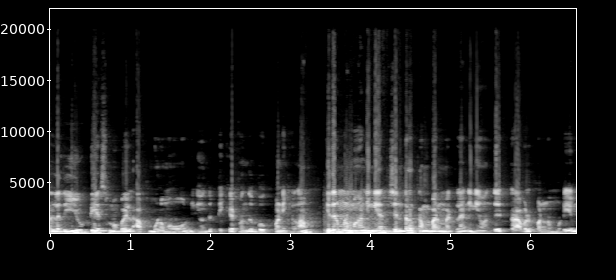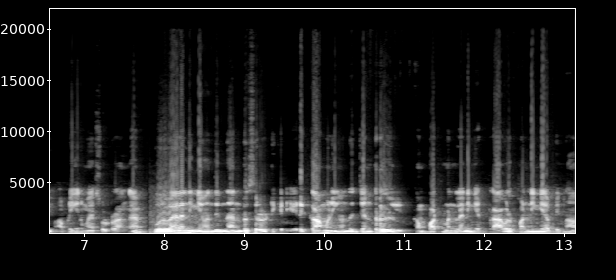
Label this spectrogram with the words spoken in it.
அல்லது யூடிஎஸ் மொபைல் ஆப் மூலமாகவோ நீங்கள் வந்து டிக்கெட் வந்து புக் பண்ணிக்கலாம். இதன் மூலமாக நீங்கள் ஜென்ரல் கம்பார்ட்மெண்ட்டில் நீங்கள் வந்து ட்ராவல் பண்ண முடியும் அப்படிங்கிற மாதிரி சொல்கிறாங்க ஒருவேளை நீங்கள் வந்து இந்த அன்ரிசர்வ் டிக்கெட் எடுக்காமல் நீங்கள் வந்து ஜென்ரல் கம்பார்ட்மெண்ட்டில் நீங்கள் ட்ராவல் பண்ணீங்க அப்படின்னா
